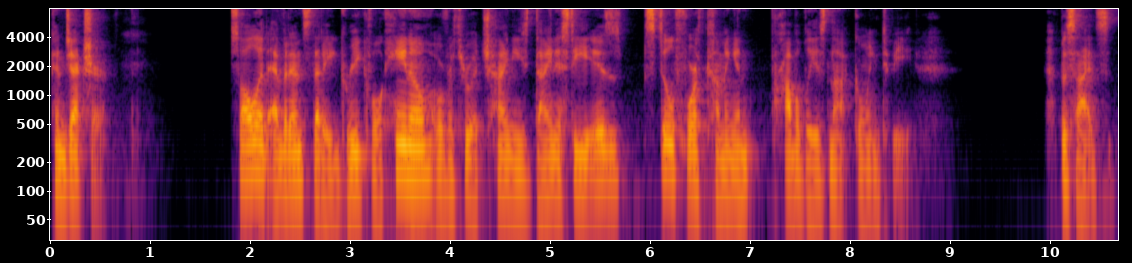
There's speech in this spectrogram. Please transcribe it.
Conjecture. Solid evidence that a Greek volcano overthrew a Chinese dynasty is still forthcoming and probably is not going to be. Besides,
